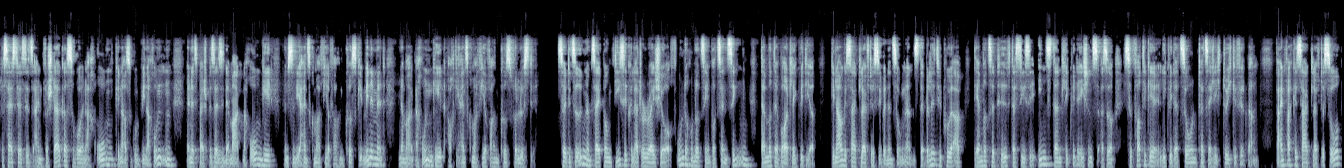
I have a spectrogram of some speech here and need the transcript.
Das heißt, du hast jetzt einen Verstärker sowohl nach oben, genauso gut wie nach unten. Wenn jetzt beispielsweise der Markt nach oben geht, nimmst du die 1,4-fachen Kursgewinne mit. Wenn der Markt nach unten geht, auch die 1,4-fachen Kursverluste. Sollte zu irgendeinem Zeitpunkt diese Collateral Ratio auf unter 110% sinken, dann wird der Wort liquidiert. Genau gesagt läuft es über den sogenannten Stability Pool ab, der im Prinzip hilft, dass diese Instant Liquidations, also sofortige Liquidation, tatsächlich durchgeführt werden. Vereinfacht gesagt läuft es so,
